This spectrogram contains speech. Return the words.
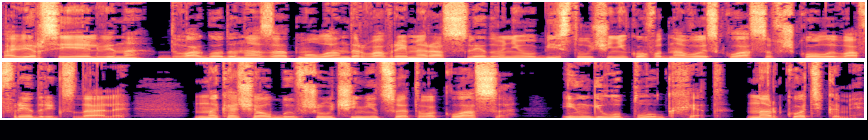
По версии Эльвина, два года назад Муландер во время расследования убийства учеников одного из классов школы во Фредриксдале накачал бывшую ученицу этого класса, Ингелу Плугхед, наркотиками.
